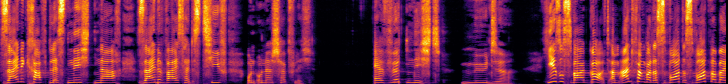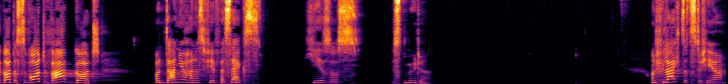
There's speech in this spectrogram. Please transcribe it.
Seine Kraft lässt nicht nach. Seine Weisheit ist tief und unerschöpflich. Er wird nicht müde. Jesus war Gott. Am Anfang war das Wort. Das Wort war bei Gott. Das Wort war Gott. Und dann Johannes 4, Vers 6. Jesus ist müde. Und vielleicht sitzt du hier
